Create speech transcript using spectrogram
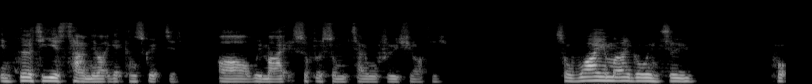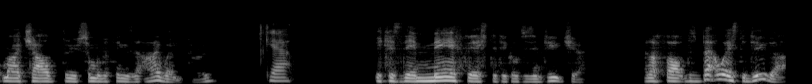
in 30 years' time they might get conscripted or we might suffer some terrible food shortage. So why am I going to put my child through some of the things that I went through Yeah. because they may face difficulties in future? And I thought there's better ways to do that.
